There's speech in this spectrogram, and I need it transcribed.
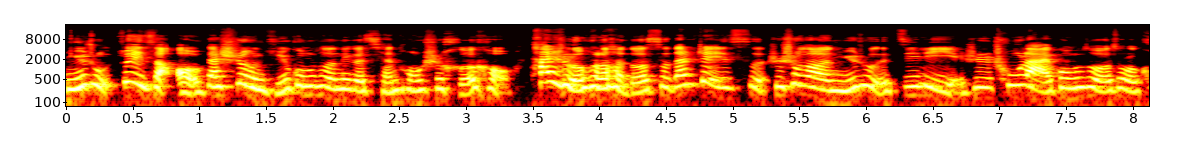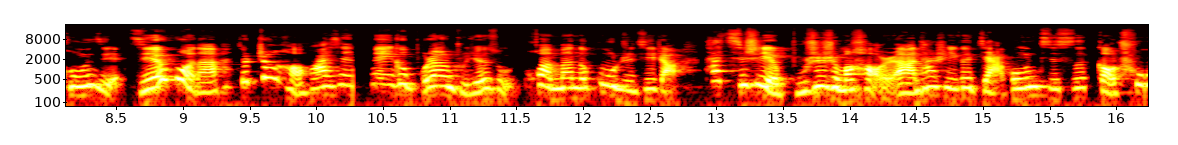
女主最早在市政局工作的那个前同事河口，她也是轮回了很多次，但这一次是受到了女主的激励，也是出来工作做了空姐。结果呢，就正好发现那一个不让主角组换班的固执机长，他其实也不是什么好人啊，他是一个假公济私、搞出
